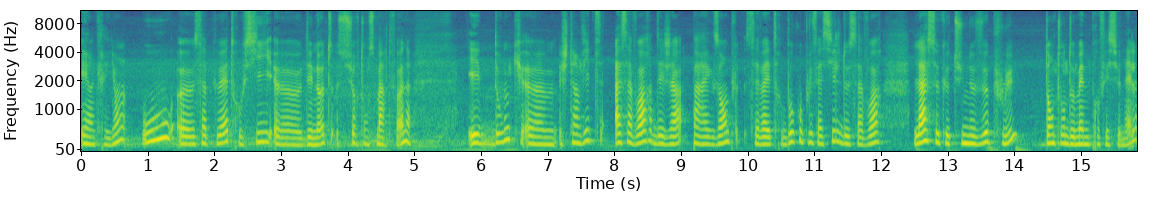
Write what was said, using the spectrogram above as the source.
et un crayon, ou euh, ça peut être aussi euh, des notes sur ton smartphone. Et donc, euh, je t'invite à savoir déjà, par exemple, ça va être beaucoup plus facile de savoir là ce que tu ne veux plus dans ton domaine professionnel,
